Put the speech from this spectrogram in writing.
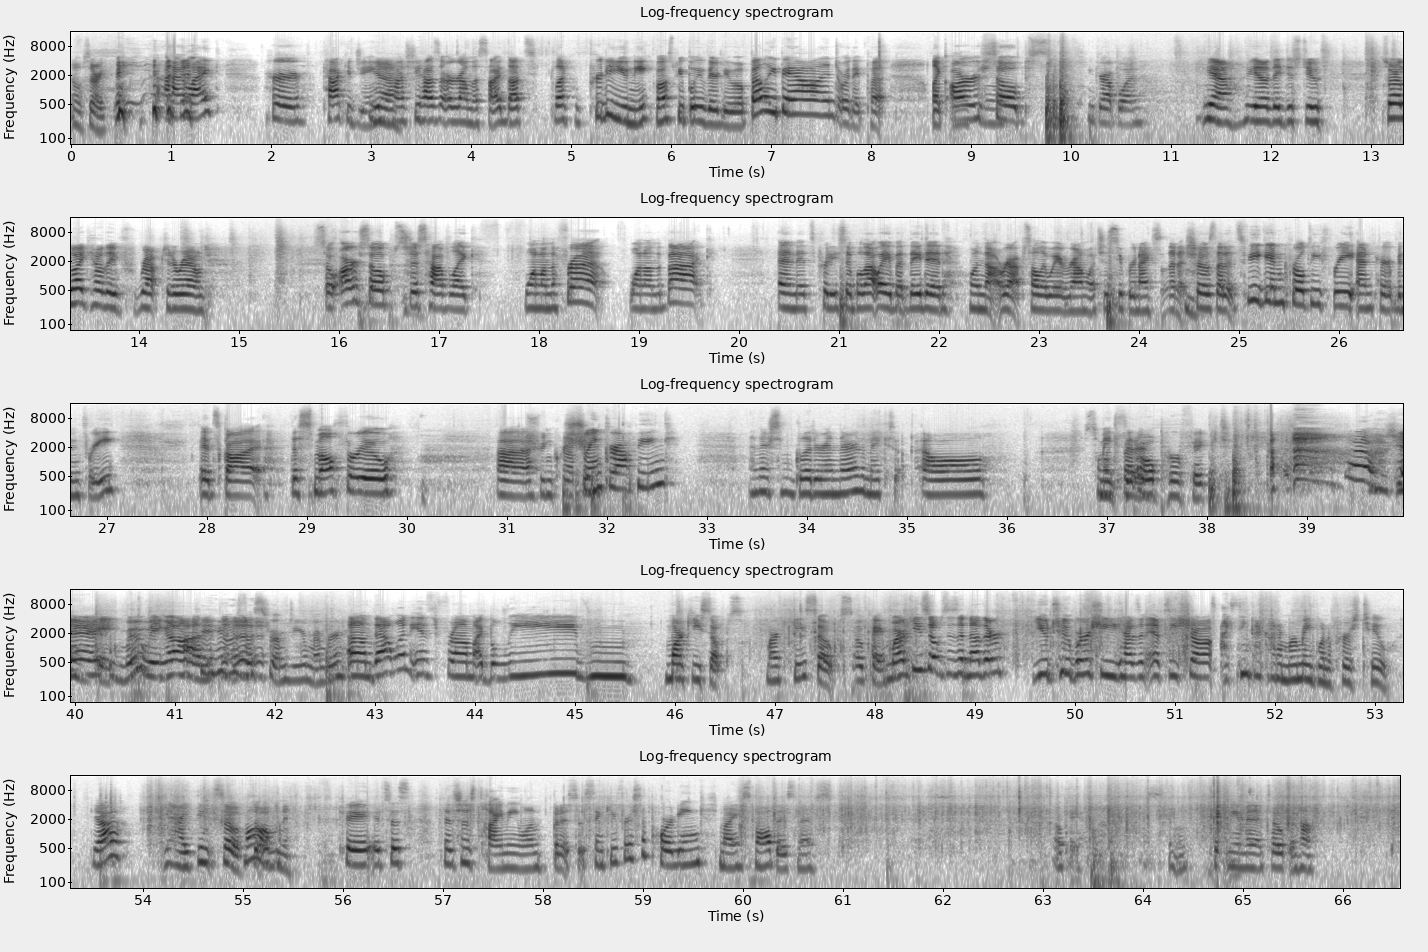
Oh, sorry. I like her packaging. Yeah. How she has it around the side. That's like pretty unique. Most people either do a belly band or they put like our soaps. Grab one. Yeah, yeah, they just do. So I like how they've wrapped it around. So our soaps just have like one on the front, one on the back, and it's pretty simple that way. But they did one that wraps all the way around, which is super nice. And then it shows that it's vegan, cruelty free, and paraben free. It's got the smell through uh, Shrink wrapping. shrink wrapping, and there's some glitter in there to make it all so Makes it all perfect. okay, moving on. Who is this from? Do you remember? um, that one is from, I believe, Marquis Soaps. Marquis soaps. Okay. Marquis Soaps is another YouTuber. She has an Etsy shop. I think I got a mermaid one of hers too. Yeah. Yeah, I think so. So Mom. open it. Okay, it says it's just tiny one, but it says thank you for supporting my small business. Okay. It's gonna take me a minute to open, huh?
